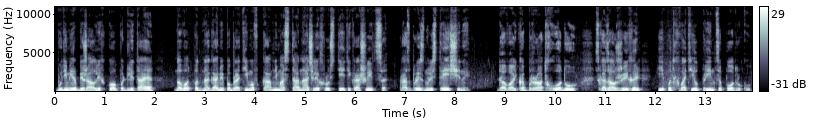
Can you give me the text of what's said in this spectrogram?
Будимир бежал легко, подлетая, но вот под ногами побратимов камни моста начали хрустеть и крошиться, разбрызнулись трещины. «Давай-ка, брат, ходу!» — сказал Жихарь и подхватил принца под руку.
